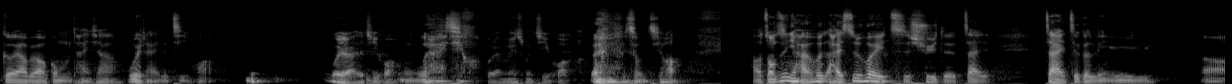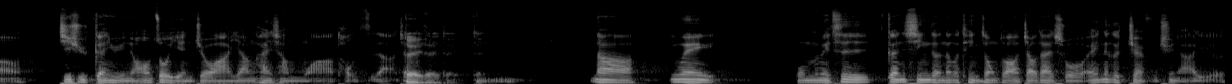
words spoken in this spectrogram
哥要不要跟我们谈一下未来的计划？未来的计划，嗯，未来计划，未来没什么计划。没什么计划。好，总之你还会还是会持续的在在这个领域呃继续耕耘，然后做研究啊、央看项目啊、投资啊。这样对对对对，那因为我们每次更新的那个听众都要交代说，哎，那个 Jeff 去哪里了？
